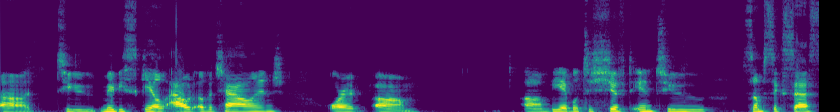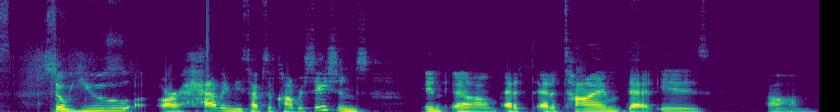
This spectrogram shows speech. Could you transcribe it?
uh, to maybe scale out of a challenge or um, um, be able to shift into some success so you are having these types of conversations in um, at a, at a time that is um,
